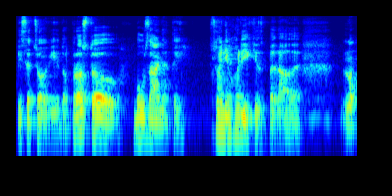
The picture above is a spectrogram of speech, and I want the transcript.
після цього відео. Просто був зайнятий. Сьогодні горіхи збирали. Ну,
